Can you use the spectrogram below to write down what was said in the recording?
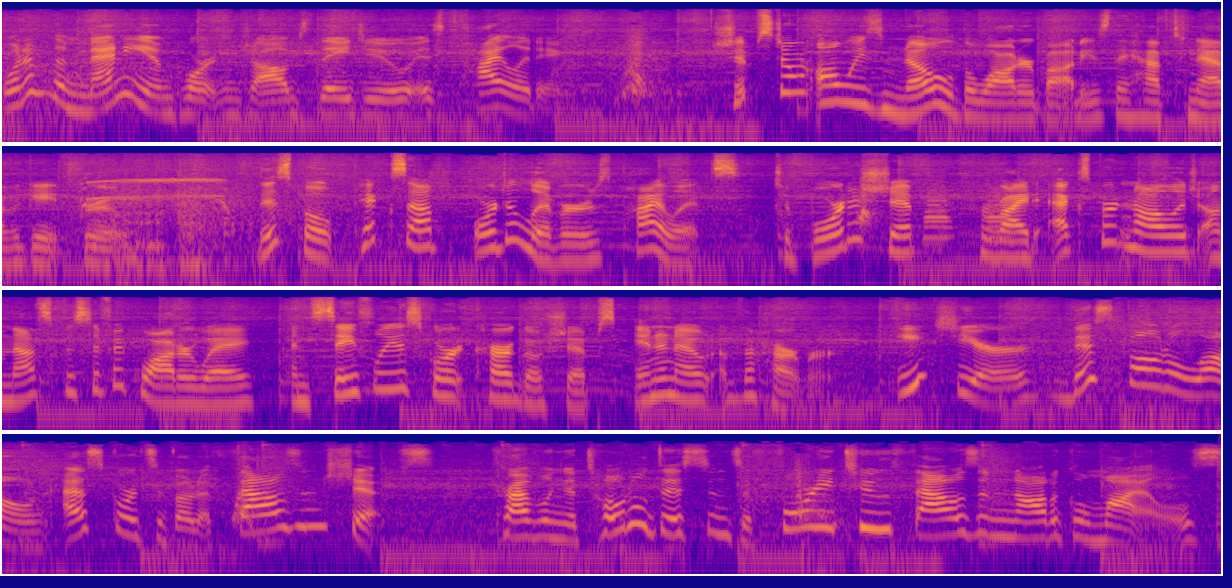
One of the many important jobs they do is piloting. Ships don't always know the water bodies they have to navigate through. This boat picks up or delivers pilots to board a ship, provide expert knowledge on that specific waterway, and safely escort cargo ships in and out of the harbor. Each year, this boat alone escorts about a thousand ships, traveling a total distance of 42,000 nautical miles.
